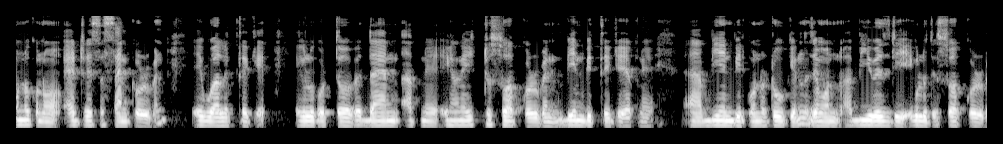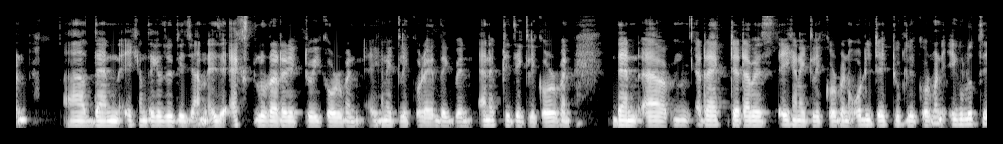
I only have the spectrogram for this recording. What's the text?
অন্য কোনো অ্যাড্রেসে সেন্ড করবেন এই ওয়ালেট থেকে। এগুলো করতে হবে। দেন আপনি এখানে একটু সোয়াপ করবেন। বিএনবির থেকে আপনি বিএনবির কোনো টোকেন যেমন বিউএসডি এগুলোতে সোয়াপ করবেন। দেন এখান থেকে যদি যান, এই যে এক্সপ্লোরারের একটু ই করবেন, এখানে ক্লিক করে দেখবেন এনএফটিতে ক্লিক করবেন দেন র্যাক ডেটাবেস এখানে ক্লিক করবেন অডিটে একটু ক্লিক করবেন, এগুলোতে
